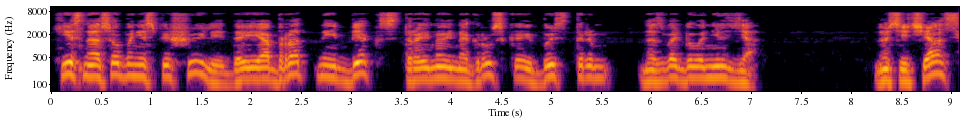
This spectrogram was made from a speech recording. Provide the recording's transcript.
хисны особо не спешили, да и обратный бег с тройной нагрузкой быстрым назвать было нельзя. Но сейчас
